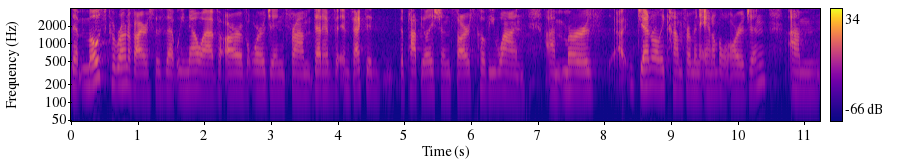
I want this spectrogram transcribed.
that most coronaviruses that we know of are of origin from that have infected the population. SARS-CoV-1, um, MERS uh, generally come from an animal origin. Um,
